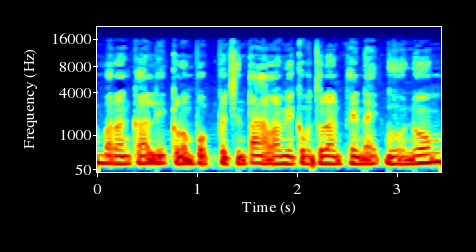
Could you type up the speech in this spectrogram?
barangkali kelompok pecinta alam yang kebetulan pengen naik gunung,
